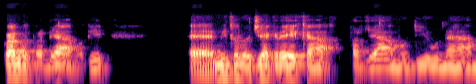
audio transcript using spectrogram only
quando parliamo di eh, mitologia greca, parliamo di una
